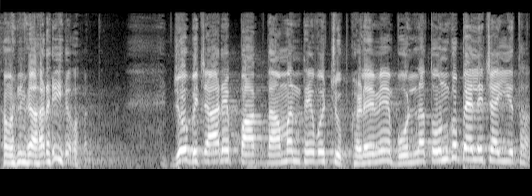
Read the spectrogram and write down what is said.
سمجھ میں آ رہی ہے بات جو بےچارے پاک دامن تھے وہ چپ کھڑے ہوئے بولنا تو ان کو پہلے چاہیے تھا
